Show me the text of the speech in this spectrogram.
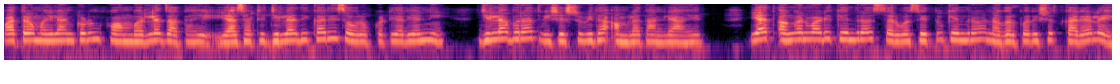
पात्र महिलांकडून फॉर्म भरला जात आहे. यासाठी जिल्हाधिकारी सौरभ कटियार यांनी जिल्हाभरात विशेष सुविधा अंमलात आणल्या आहेत. यात अंगणवाडी केंद्र सर्व सेतू केंद्र नगरपरिषद कार्यालय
